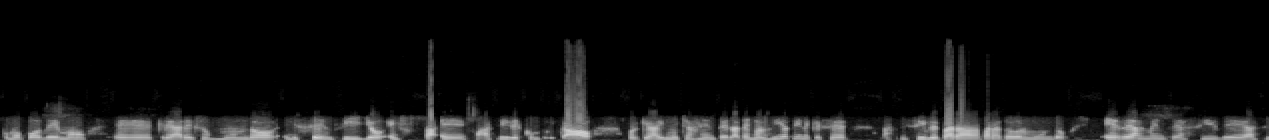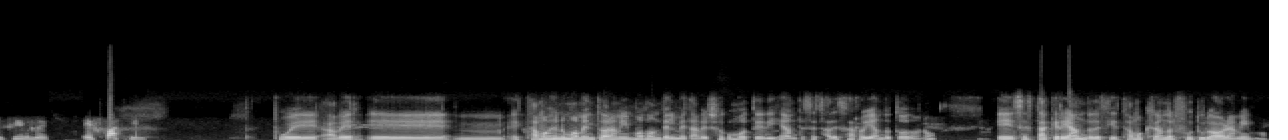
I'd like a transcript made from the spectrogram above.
¿Cómo podemos eh, crear esos mundos? Es sencillo, es, es fácil, es complicado, porque hay mucha gente, la tecnología tiene que ser accesible para, para todo el mundo ¿Es realmente así de accesible? ¿Es fácil? Pues a ver, eh, mm, estamos en un momento ahora mismo donde el metaverso, como te dije antes, se está desarrollando todo, ¿no? Eh, se está creando, es decir, estamos creando el futuro ahora mismo.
